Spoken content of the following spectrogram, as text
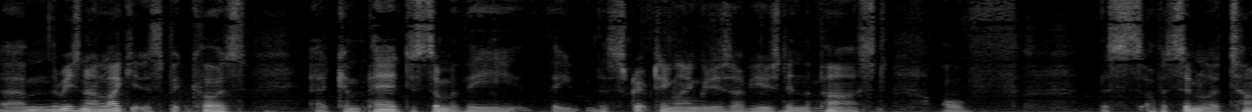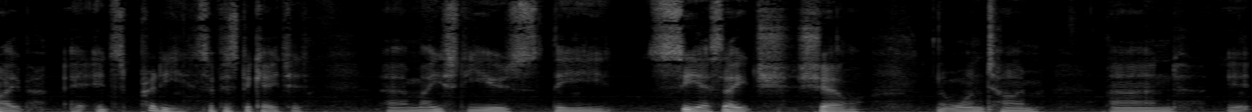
Um, the reason I like it is because, uh, compared to some of the, the, the scripting languages I've used in the past of this of a similar type, it's pretty sophisticated. Um, I used to use the CSH shell at one time, and it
